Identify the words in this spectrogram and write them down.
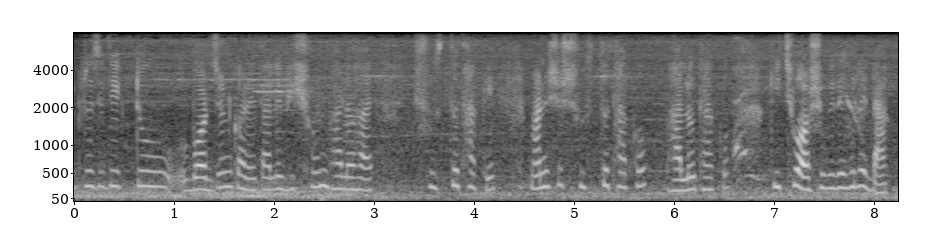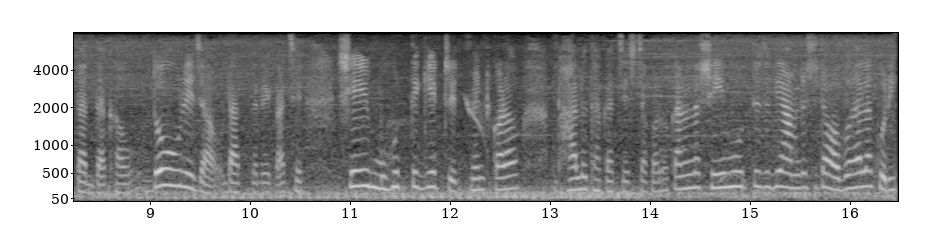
এগুলো যদি একটু বর্জন করে, তাহলে ভীষণ ভালো হয়। সুস্থ থাকে, মানুষের সুস্থ থাকো, ভালো থাকো। কিছু অসুবিধে হলে ডাক্তার দেখাও, দৌড়ে যাও ডাক্তারের কাছে। সেই মুহূর্তে গিয়ে ট্রিটমেন্ট করাও, ভালো থাকার চেষ্টা করো। কেননা সেই মুহূর্তে যদি আমরা সেটা অবহেলা করি,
